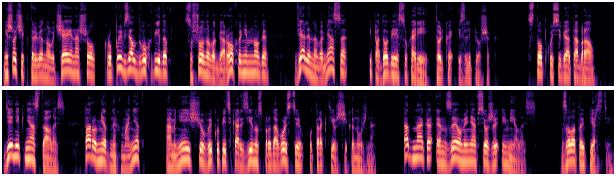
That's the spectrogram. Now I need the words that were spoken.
Мешочек травяного чая нашел, крупы взял двух видов, сушеного гороха немного, вяленого мяса и подобие сухарей, только из лепешек. Стопку себе отобрал. Денег не осталось. Пару медных монет, а мне еще выкупить корзину с продовольствием у трактирщика нужно. Однако НЗ у меня все же имелось. Золотой перстень.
